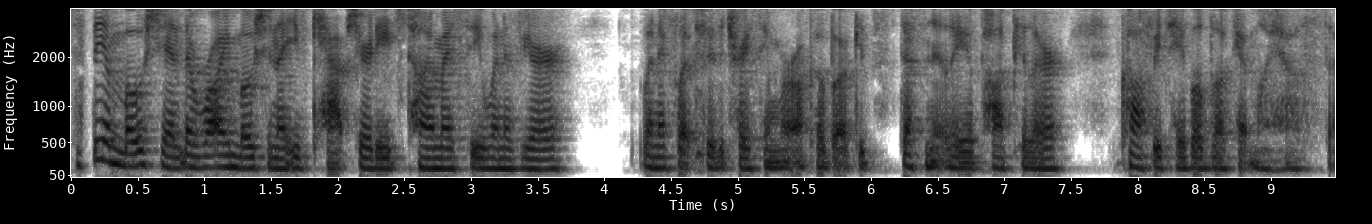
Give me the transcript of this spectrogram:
just the emotion, the raw emotion that you've captured each time I see one of your when I flip through the Tracing Morocco book. It's definitely a popular coffee table book at my house. So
